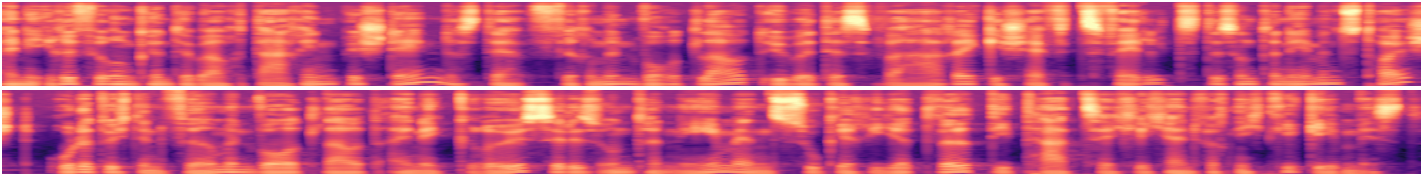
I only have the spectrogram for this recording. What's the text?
Eine Irreführung könnte aber auch darin bestehen, dass der Firmenwortlaut über das wahre Geschäftsfeld des Unternehmens täuscht oder durch den Firmenwortlaut eine Größe des Unternehmens suggeriert wird, die tatsächlich einfach nicht gegeben ist.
